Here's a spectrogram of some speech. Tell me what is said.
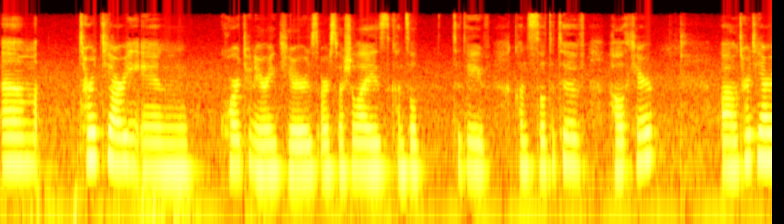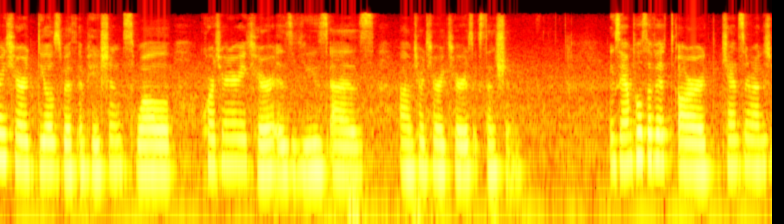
Um, tertiary and quaternary cares are specialized consultative consultative healthcare. Um, tertiary care deals with inpatients, while quaternary care is used as um, tertiary care's extension. Examples of it are cancer manage-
